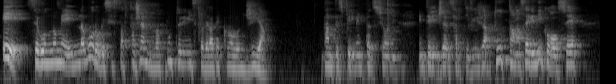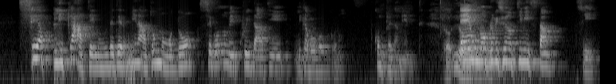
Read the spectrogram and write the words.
e secondo me il lavoro che si sta facendo dal punto di vista della tecnologia, tante sperimentazioni, intelligenza artificiale, tutta una serie di cose se applicate in un determinato modo, secondo me quei dati li capovolgono completamente. No, È una previsione ottimista? Sì.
